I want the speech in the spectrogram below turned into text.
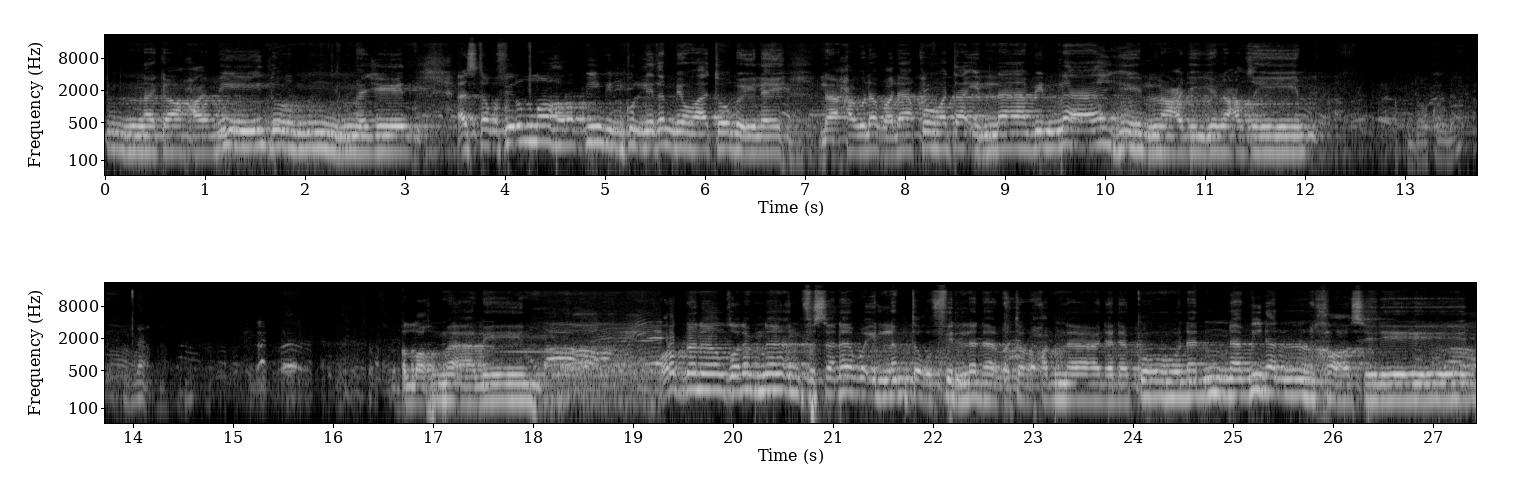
إنك حميد مجيد. أستغفر الله ربي من كل ذنب وأتوب إليه. لا حول ولا قوة إلا بالله العلي العظيم. اللهم آمين. ربنا ظلمنا أنفسنا وإن لم تغفر لنا وترحمنا لنكونن من الخاسرين.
